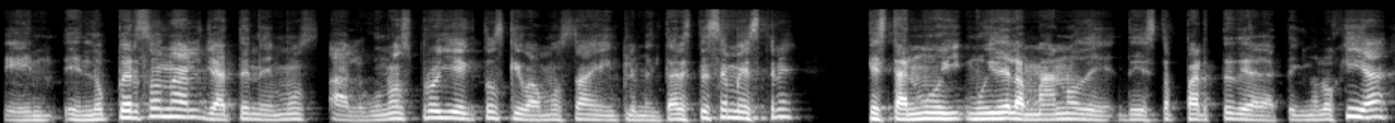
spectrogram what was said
en, en lo personal ya tenemos algunos proyectos que vamos a implementar este semestre que están muy, muy de la mano de, de esta parte de la tecnología,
